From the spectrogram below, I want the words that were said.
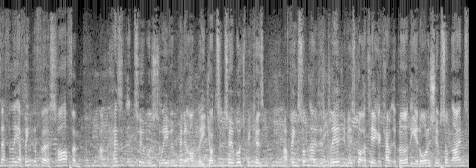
Definitely, I think the first half, I'm, I'm hesitant too much to even pin it on Lee Johnson too much because I think sometimes as players you've just got to take accountability and ownership sometimes.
